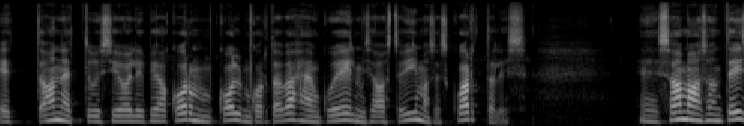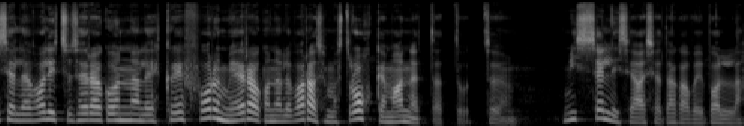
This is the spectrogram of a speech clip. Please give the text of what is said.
et annetusi oli pea kolm, kolm korda vähem kui eelmise aasta viimases kvartalis. Eh, samas on teisele valitsuserakonnale ehk Reformierakonnale varasemast rohkem annetatud. mis sellise asja taga võib olla?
